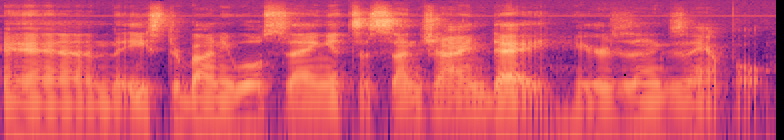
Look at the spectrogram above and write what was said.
And the Easter Bunny will sing It's a Sunshine Day. Here's an example.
